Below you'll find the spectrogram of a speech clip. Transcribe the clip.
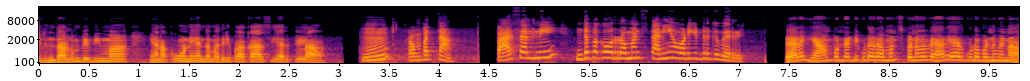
இருந்தாலும் பேபிமா எனக்கும் உன்னை அந்த மாதிரி பார்க்க ஆசையா இருக்குல்ல? ம் ரொம்ப தான் பார்சல் நீ இந்த பக்கம் ஒரு ரொமான்ஸ் தனியாக ஓடிக்கிட்டு இருக்கு பேரு. வேற என் பொண்டாட்டி கூட ரொமான்ஸ் பண்ணாம வேற யார் கூட பண்ணுவேனா?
